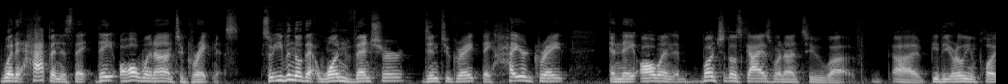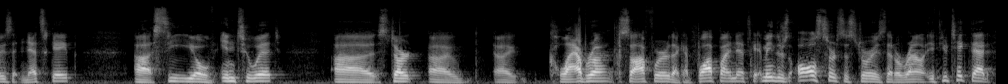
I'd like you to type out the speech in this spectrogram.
what happened is that they all went on to greatness. So even though that one venture didn't do great, they hired great, and they all went. A bunch of those guys went on to uh, uh, be the early employees at Netscape, uh, CEO of Intuit, uh, start uh, uh, Collabra software that got bought by Netscape. I mean, there's all sorts of stories that around. If you take that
